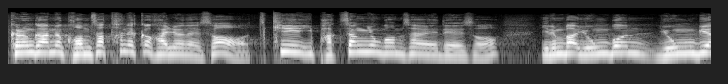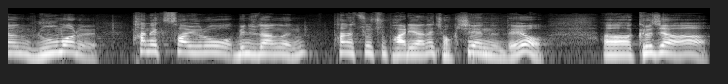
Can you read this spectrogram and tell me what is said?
그런가 하면 검사 탄핵과 관련해서 특히 이 박상용 검사에 대해서 이른바 용번 용변 루머를 탄핵 사유로 민주당은 탄핵 소추 발의안에 적시했는데요. 아, 그러자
